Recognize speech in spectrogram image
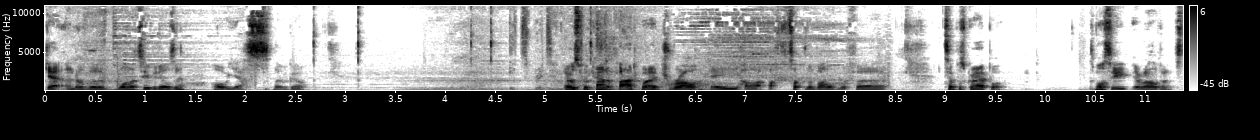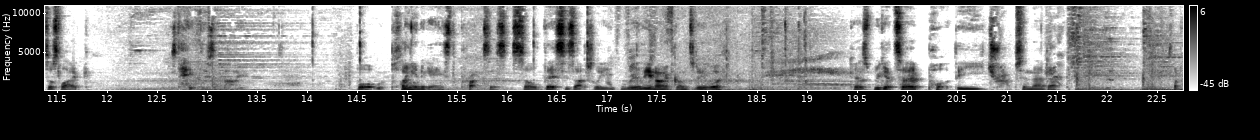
get another one or two videos in. Oh yes, there we go. I always feel kind of bad when I draw a heart off the top of the vault with uh, a Temple Square, but it's mostly irrelevant. It's just like, just hate losing value. But we're playing against Praxis, so this is actually really annoying for them to deal with. Because we get to put the traps in their deck. So I've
